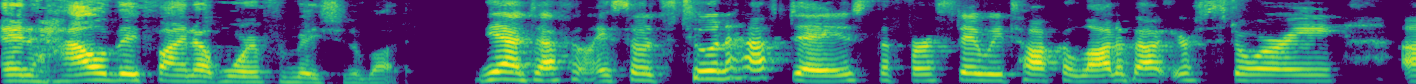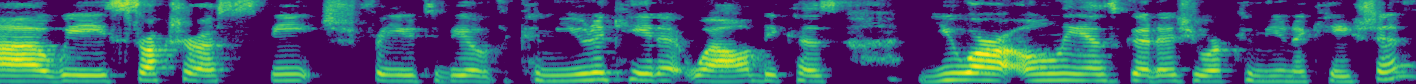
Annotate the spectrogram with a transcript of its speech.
and how they find out more information about it Yeah, definitely. So it's two and a half days. The first day, we talk a lot about your story. Uh, we structure a speech for you to be able to communicate it well because you are only as good as your communication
